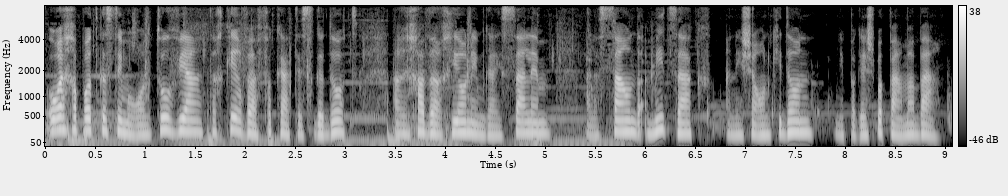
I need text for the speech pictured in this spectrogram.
עורך הפודקאסטים הוא רון טוביה, תחקיר והפקת אס גדות, עריכה וארכיון עם גיא סלם, על הסאונד עמית זק, אני שרון קידון, ניפגש בפעם הבאה.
